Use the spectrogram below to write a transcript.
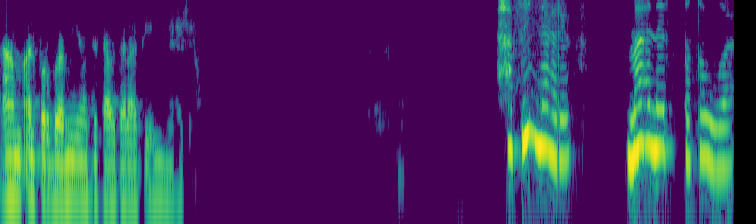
عام 1439 من الهجرة حابين نعرف معنى التطوع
